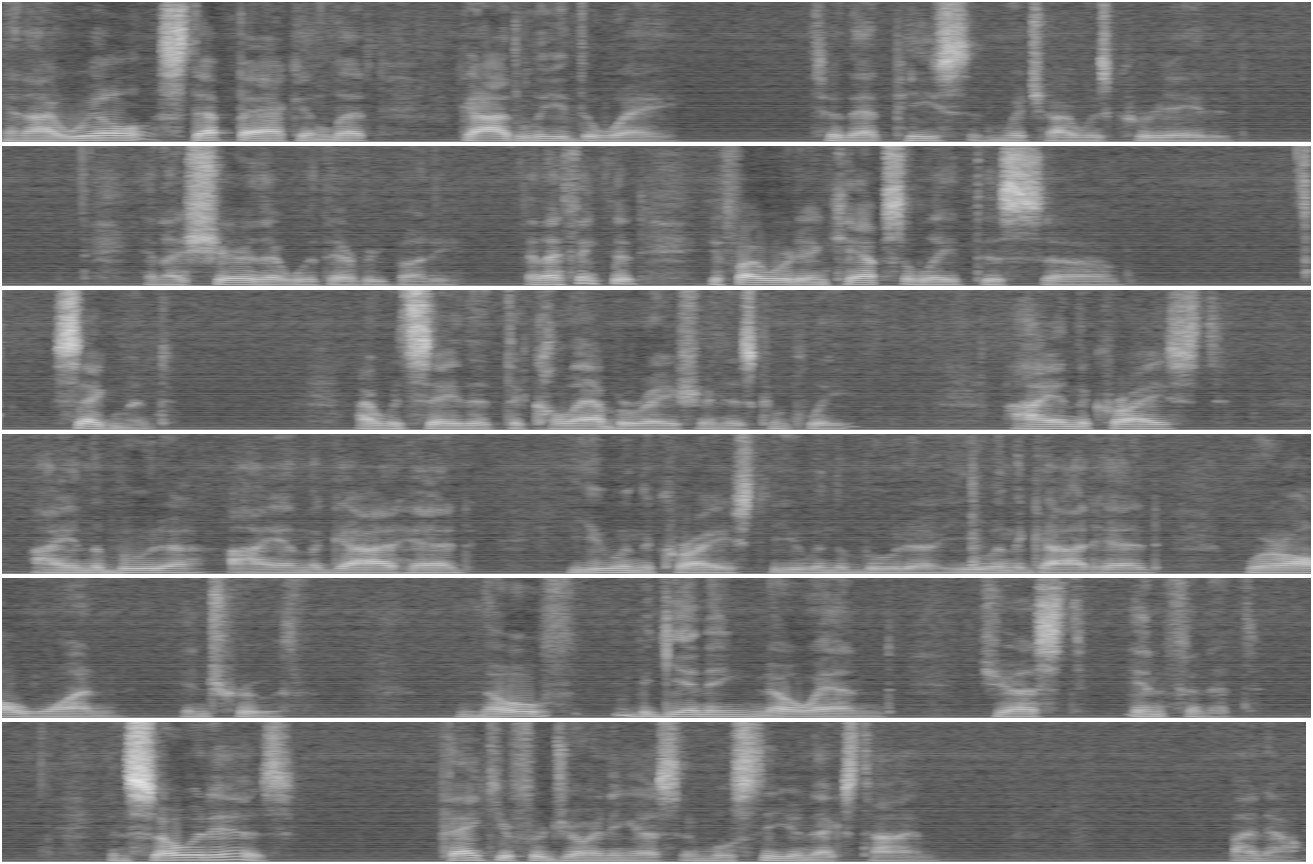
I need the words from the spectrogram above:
And I will step back and let God lead the way to that peace in which I was created. And I share that with everybody. And I think that if I were to encapsulate this uh, segment, I would say that the collaboration is complete. I and the Christ, I and the Buddha, I and the Godhead, you and the Christ, you and the Buddha, you and the Godhead, we're all one in truth. No beginning, no end, just infinite. And so it is. Thank you for joining us, and we'll see you next time. Bye now.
